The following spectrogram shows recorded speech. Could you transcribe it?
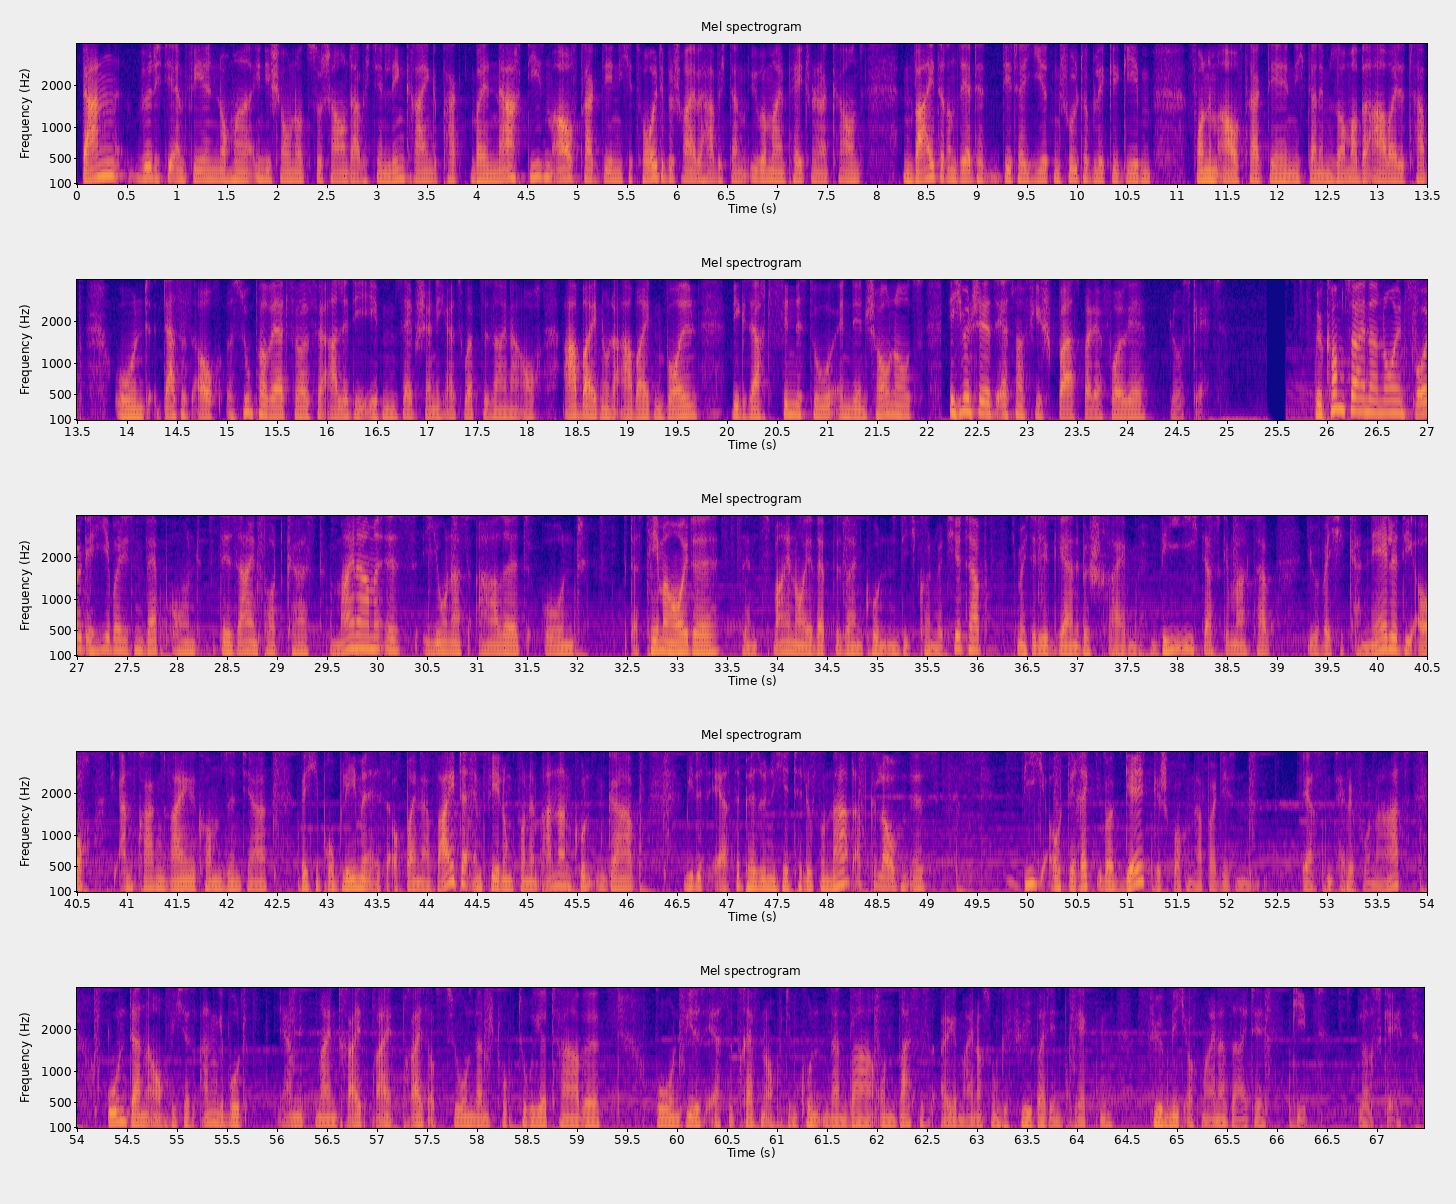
dann würde ich dir empfehlen, nochmal in die Shownotes zu schauen. Da habe ich dir einen Link reingepackt, weil nach diesem Auftrag, den ich jetzt heute beschreibe, habe ich dann über meinen Patreon-Account einen weiteren sehr detaillierten Schulterblick gegeben von einem Auftrag, den ich dann im Sommer bearbeitet habe. Und das ist auch super wertvoll für alle, die eben selbstständig als Webdesigner auch arbeiten oder arbeiten wollen. Wie gesagt, findest du in den Shownotes. Ich wünsche dir jetzt erstmal viel Spaß bei der Folge. Los geht's. Willkommen zu einer neuen Folge hier bei diesem Web- und Design-Podcast. Mein Name ist Jonas Arlet und das Thema heute sind zwei neue Webdesign-Kunden, die ich konvertiert habe. Ich möchte dir gerne beschreiben, wie ich das gemacht habe, über welche Kanäle die auch die Anfragen reingekommen sind, ja, welche Probleme es auch bei einer Weiterempfehlung von einem anderen Kunden gab, wie das erste persönliche Telefonat abgelaufen ist, wie ich auch direkt über Geld gesprochen habe bei diesem ersten Telefonat und dann auch, wie ich das Angebot ja, mit meinen drei Preisoptionen dann strukturiert habe und wie das erste Treffen auch mit dem Kunden dann war und was es allgemein auch so ein Gefühl bei den Projekten für mich auf meiner Seite gibt. Los geht's.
